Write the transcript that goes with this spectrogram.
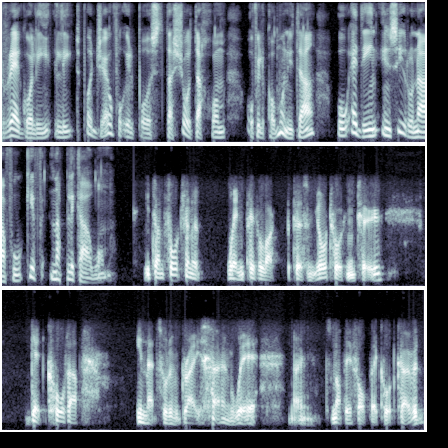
r-regoli li tpoġġew fuq il-post tax-xogħol tagħhom u fil-komunità u qegħdin insiru nafu kif napplikawhom. It's unfortunate when people like the person you're talking to get caught up in that sort of grey zone where you know, it's not their fault they caught COVID.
